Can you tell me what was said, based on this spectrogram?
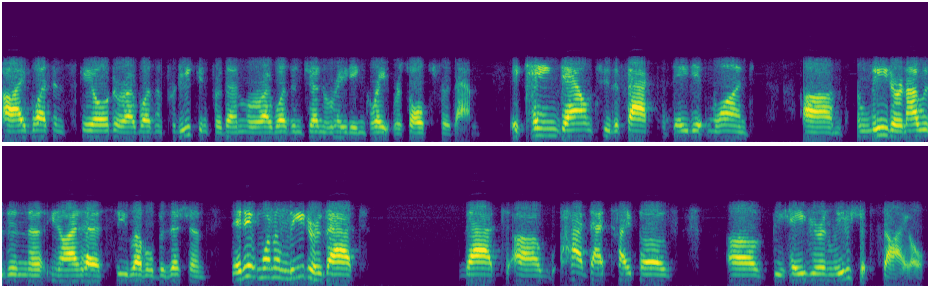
I wasn't skilled or I wasn't producing for them or I wasn't generating great results for them. It came down to the fact that they didn't want um, a leader, and I was in the, you know, I had a C level position. They didn't want a leader that that uh, had that type of of behavior and leadership style.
